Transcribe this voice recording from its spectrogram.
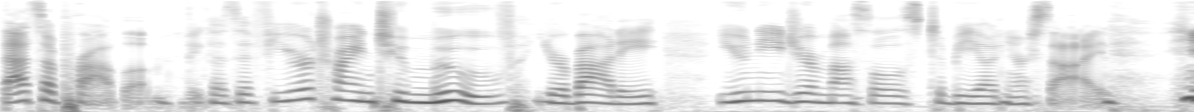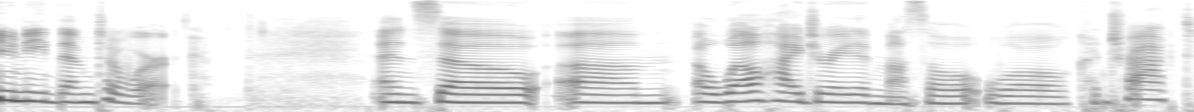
That's a problem because if you're trying to move your body, you need your muscles to be on your side. You need them to work. And so, um, a well hydrated muscle will contract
